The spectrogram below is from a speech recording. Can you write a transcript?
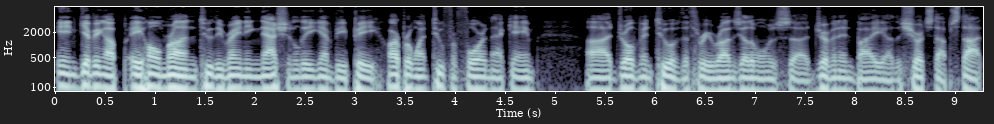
in giving up a home run to the reigning National League MVP. Harper went two for four in that game, uh, drove in two of the three runs. The other one was uh, driven in by uh, the shortstop Stott.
